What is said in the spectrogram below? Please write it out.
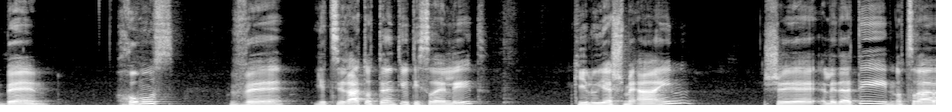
בין חומוס ויצירת אותנטיות ישראלית, כאילו יש מאין, שלדעתי נוצרה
